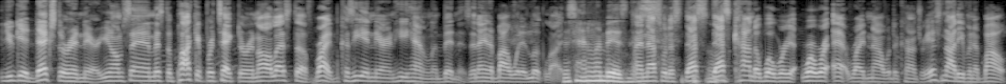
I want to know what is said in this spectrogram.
you get Dexter in there, you know what I'm saying, Mr. Pocket Protector and all that stuff, right? Because he in there and he handling business. It ain't about what it look like, Just handling business. and that's what it's that's uh-huh. that's kind of what we're where we're at right now with the country. It's not even about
